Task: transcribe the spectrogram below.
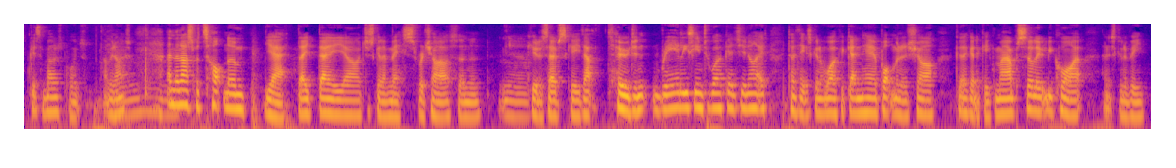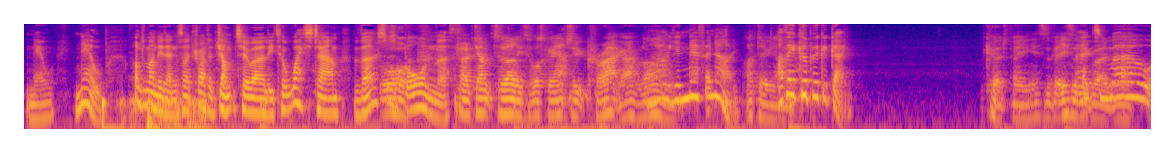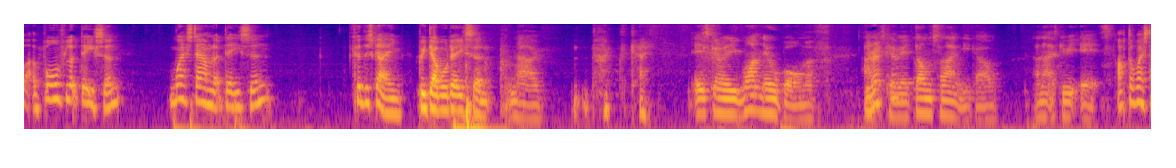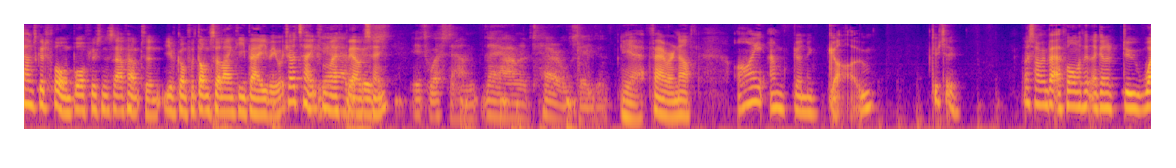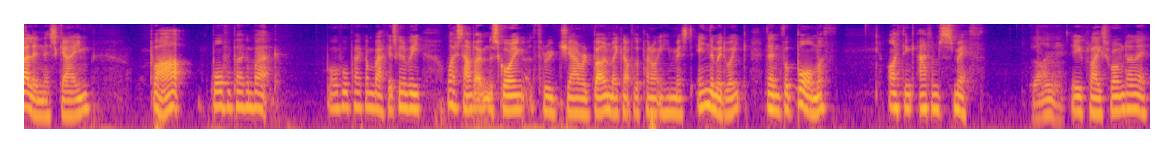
get some bonus points. That'd be nice. And then as for Tottenham, yeah, they they are just going to miss Richarlison and Yeah. Kulusevski. That two didn't really seem to work against United. Don't think it's going to work again here. Botman and Schär, they're going to keep them absolutely quiet, and it's going to be nil nil. On to Monday then, as I try to jump too early to West Ham versus Oh. Bournemouth. Try to jump too early to what's going to be an absolute crack. I haven't Oh, lied. you never know. I do know. I think it could be a good game. could be. It's a, it's a big word. isn't well, Bournemouth look decent. West Ham look decent. Could this game be double decent? No. Okay. It's going to be 1 0 Bournemouth. You And it's reckon? going to be a Dom Solanke goal. And that is going to be it. After West Ham's good form, Bournemouth losing to Southampton, you've gone for Dom Solanke baby, which I take from Yeah, my FPL team. It's West Ham. They're having a terrible season. Yeah, fair enough. I am gonna go two two. West Ham in better form. I think they're gonna do well in this game, but Bournemouth will peg them back. Bournemouth will peg them back. It's gonna be West Ham to open the scoring through Jarrod Bowen, making up for the penalty he missed in the midweek. Then for Bournemouth, I think Adam Smith. Blimey. He plays for him, doesn't he?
